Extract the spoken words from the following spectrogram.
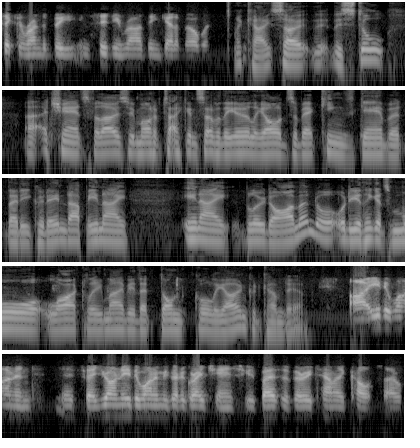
second run to be in Sydney rather than go to Melbourne. Okay, so there's still. Uh, a chance for those who might have taken some of the early odds about King's Gambit that he could end up in a in a Blue Diamond, or, or do you think it's more likely maybe that Don Corleone could come down? Uh, either one, and if uh, you're on either one, them, you've got a great chance because both are very talented colts. So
